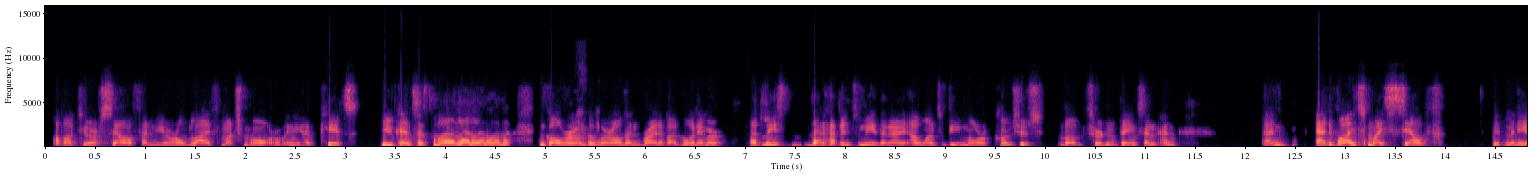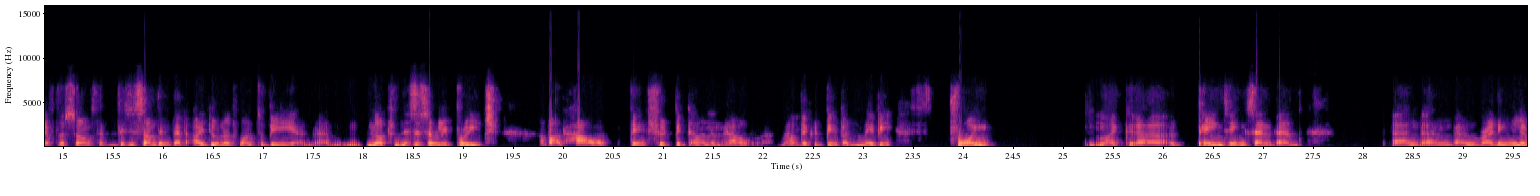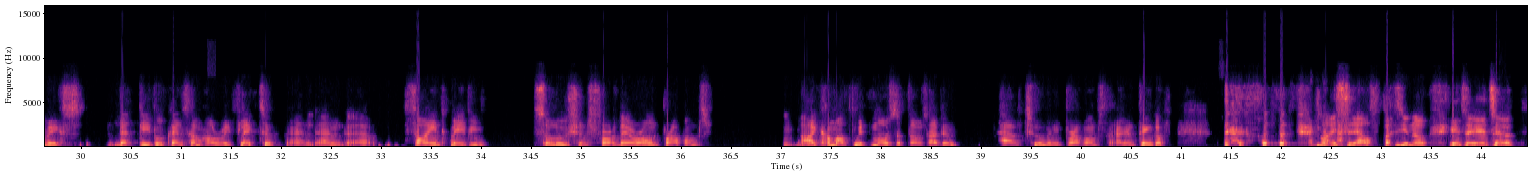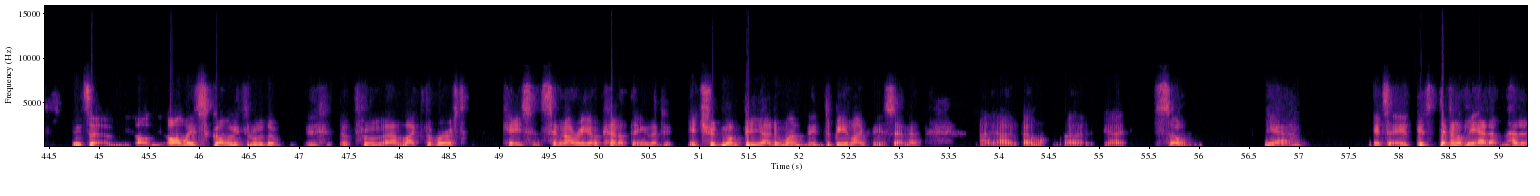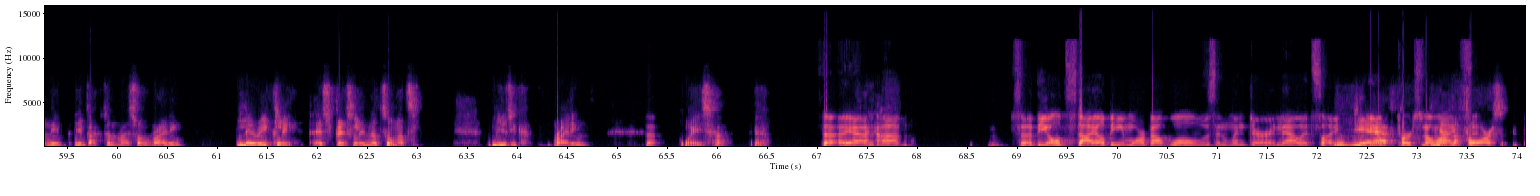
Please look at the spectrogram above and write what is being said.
about yourself and your own life much more when you have kids. You can just la, la, la, la, go around the world and write about whatever. At least that happened to me. That I, I want to be more conscious about certain things and and and advise myself with many of the songs that this is something that I do not want to be, and um, not necessarily preach about how things should be done and how how they could be, but maybe drawing like uh, paintings and and and and and writing lyrics that people can somehow reflect to and and uh, find maybe solutions for their own problems. Mhm. I come up with most of those. I don't have too many problems that I can think of myself, but you know, it's a, it's a it's a always going through the through uh, like the worst case scenario kind of thing that it should not be. I don't want it to be like this, and uh, I, I, I, uh, yeah, so yeah, Mhm. It's it, it's definitely had a, had an impact on my songwriting, lyrically especially, not so much music writing Huh. ways. Huh. Yeah. So yeah, um, so the old style being more about wolves and winter, and now it's like you know, Yeah, personal life. metaphors.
